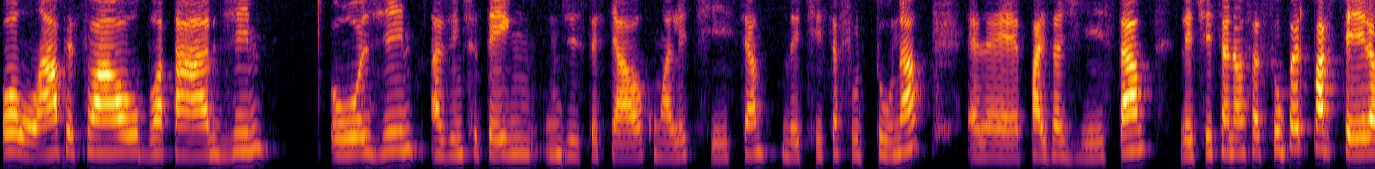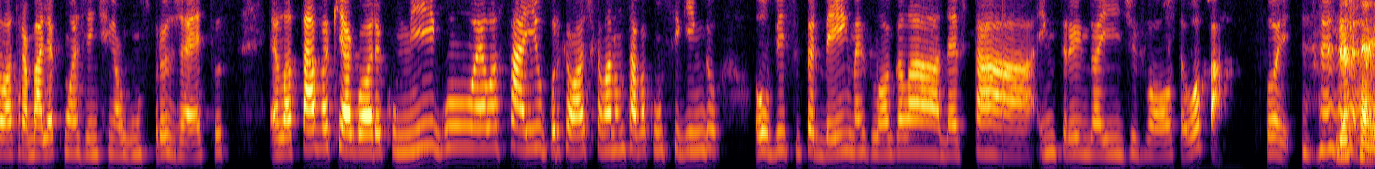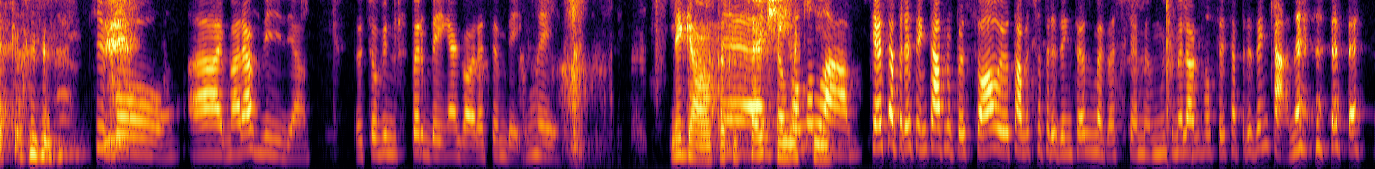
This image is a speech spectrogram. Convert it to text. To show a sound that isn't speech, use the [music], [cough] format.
Olá, pessoal, boa tarde. Hoje a gente tem um dia especial com a Letícia, Letícia Fortuna. Ela é paisagista. Letícia é nossa super parceira, ela trabalha com a gente em alguns projetos. Ela estava aqui agora comigo, ela saiu porque eu acho que ela não estava conseguindo ouvir super bem, mas logo ela deve estar tá entrando aí de volta. Opa, foi. Deu certo. [laughs] que bom. Ai, maravilha. Estou te ouvindo super bem agora também, Lê. Legal, tá tudo é, certinho. Então vamos aqui. lá. Quer se apresentar para o pessoal? Eu estava te apresentando, mas acho que é muito melhor você se apresentar, né? [laughs]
